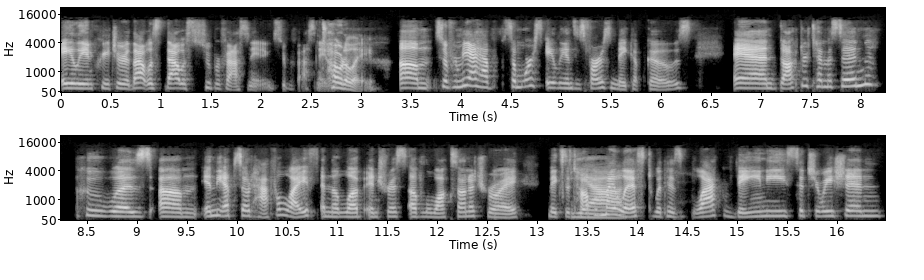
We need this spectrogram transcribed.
alien creature. That was that was super fascinating, super fascinating. Totally. Um, so for me, I have some worst aliens as far as makeup goes. And Dr. Timicin, who was um in the episode Half a Life and the love interest of Lwaxana Troi, makes the top yeah. of my list with his black veiny situation.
